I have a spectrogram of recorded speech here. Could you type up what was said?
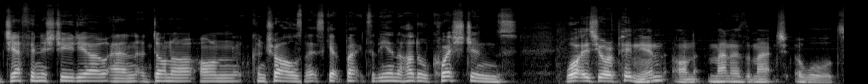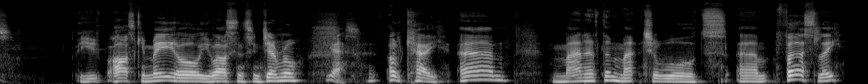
Jeff in the studio and Donna on controls. Let's get back to the Inner Huddle questions. What is your opinion on Man of the Match awards? Are you asking me or are you asking us in general? Yes. Okay. Um, Man of the Match Awards. Um, firstly,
